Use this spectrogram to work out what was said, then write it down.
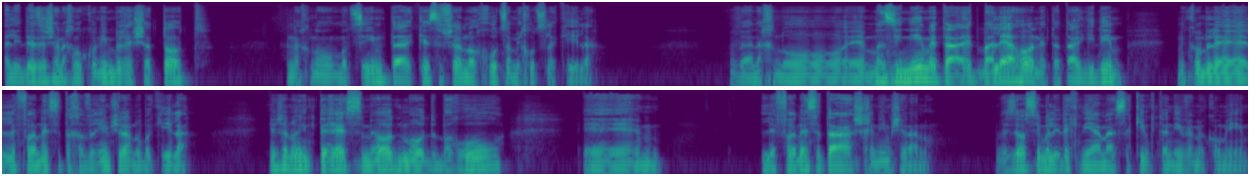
על ידי זה שאנחנו קונים ברשתות, אנחנו מוציאים את הכסף שלנו החוצה מחוץ לקהילה. ואנחנו uh, מזינים את, ה, את בעלי ההון, את התאגידים, במקום לפרנס את החברים שלנו בקהילה. יש לנו אינטרס מאוד מאוד ברור uh, לפרנס את השכנים שלנו. וזה עושים על ידי קנייה מעסקים קטנים ומקומיים.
